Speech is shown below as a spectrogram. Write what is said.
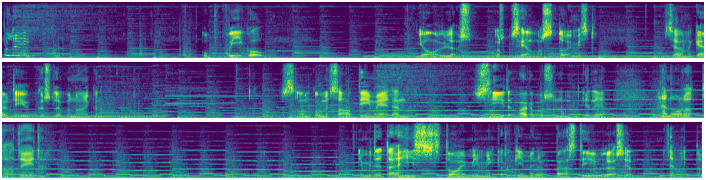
Bling. Up we go. Joo, ylös, koska siellä on se toimisto. Siellä me käytiin ykköslevyn aikana. Silloin kun me saatiin meidän siitä arvosana, mikäli hän odottaa teitä. Hissi toimii? Minkä takia me nyt päästiin ylös ja mitä vittu?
